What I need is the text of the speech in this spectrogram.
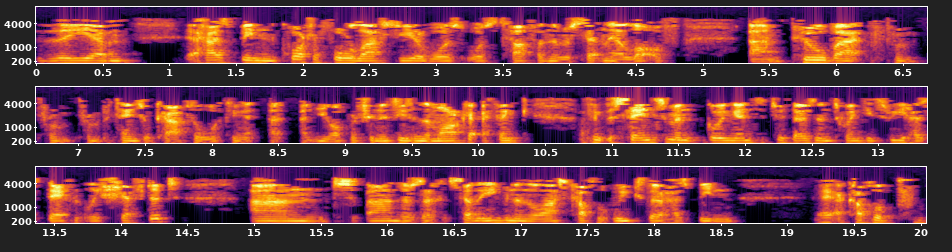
the um it has been quarter four last year was tough, and there was certainly a lot of Um, pullback from from, from potential capital looking at new opportunities in the market. I think I think the sentiment going into 2023 has definitely shifted, and and there's a, certainly, even in the last couple of weeks, there has been eh, a couple of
